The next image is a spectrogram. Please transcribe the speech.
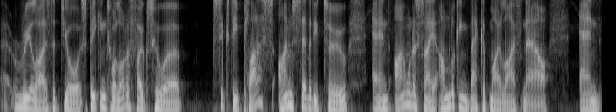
uh, realised that you're speaking to a lot of folks who are 60 plus. I'm 72, and I want to say I'm looking back at my life now, and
